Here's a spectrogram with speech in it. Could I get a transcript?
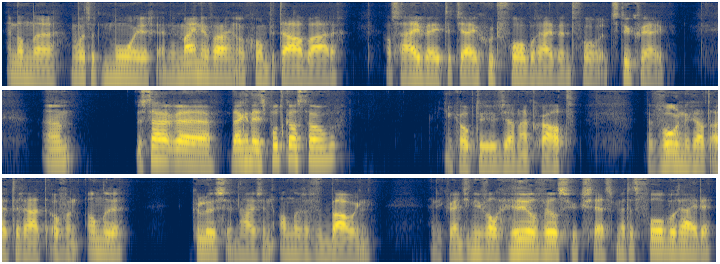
En dan wordt het mooier en in mijn ervaring ook gewoon betaalbaarder. Als hij weet dat jij goed voorbereid bent voor het stukwerk. Um, dus daar, uh, daar deze podcast over. Ik hoop dat je het aan hebt gehad. De volgende gaat uiteraard over een andere klus in huis, een andere verbouwing. En ik wens je in ieder geval heel veel succes met het voorbereiden.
